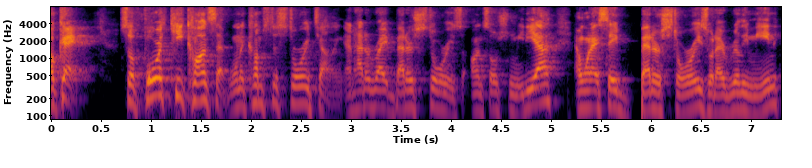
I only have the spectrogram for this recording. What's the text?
Okay. So, fourth key concept when it comes to storytelling and how to write better stories on social media. And when I say better stories, what I really mean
